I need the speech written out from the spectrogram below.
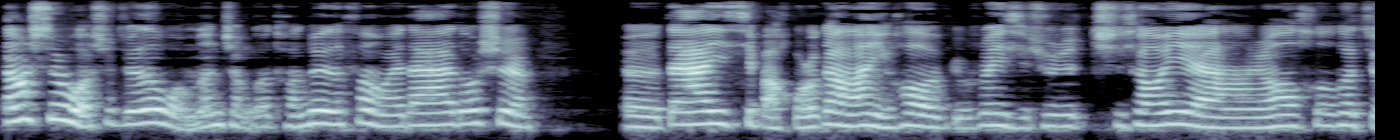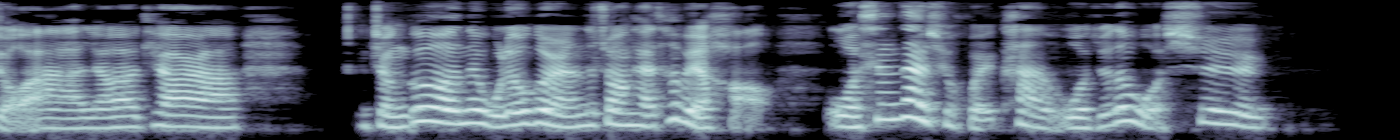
当时我是觉得我们整个团队的氛围，大家都是，呃，大家一起把活儿干完以后，比如说一起去吃宵夜啊，然后喝喝酒啊，聊聊天啊，整个那五六个人的状态特别好。我现在去回看，我觉得我是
